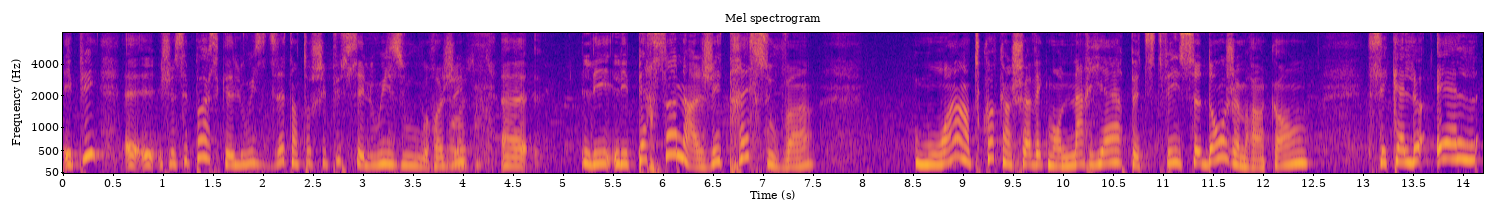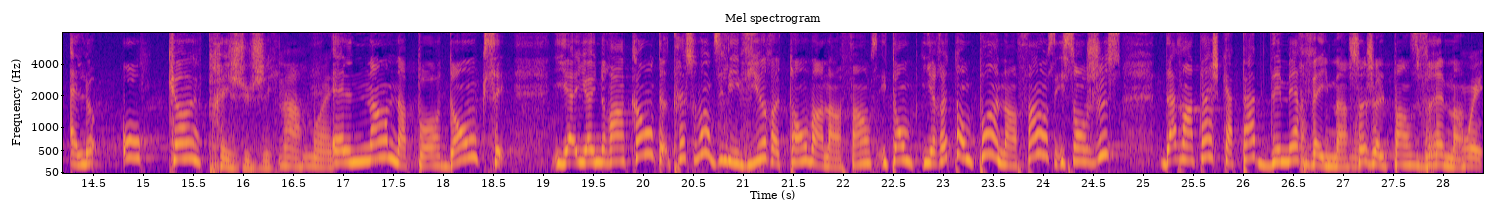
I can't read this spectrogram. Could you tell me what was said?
Et puis, euh, je ne sais pas ce que Louise disait tantôt, je ne sais plus si c'est Louise ou Roger. Euh, les, les, personnes âgées, très souvent, moi, en tout cas, quand je suis avec mon arrière-petite-fille, ce dont je me rends compte, c'est qu'elle a, elle, elle a aucun préjugé. Ah, elle n'en a pas. Donc, c'est il y, a, une rencontre. Très souvent, on dit les vieux retombent en enfance. Ils tombent, ils retombent pas en enfance. Ils sont juste davantage capables d'émerveillement. Ça, je le pense vraiment. Oui.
